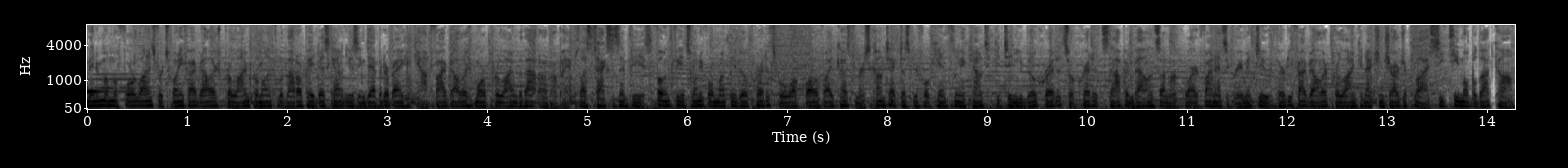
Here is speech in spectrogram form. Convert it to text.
Minimum of four lines for $25 per line per month with auto pay discount using debit or bank account. $5 more per line without auto pay, plus taxes and fees. Phone fee at 24 monthly bill credits for all well qualified customers. Contact us before canceling account to continue bill credits or credit stop and balance on required finance agreement due. $35 per line connection charge apply. Ctmobile.com.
